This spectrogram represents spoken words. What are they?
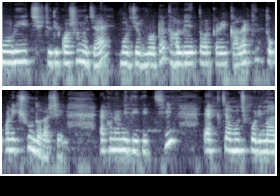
মরিচ যদি কষানো যায়, মরিচের গুঁড়োটা, তাহলে তরকারির কালার কিন্তু অনেক সুন্দর আসে। এখন আমি দিয়ে দিচ্ছি এক চামচ পরিমাণ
